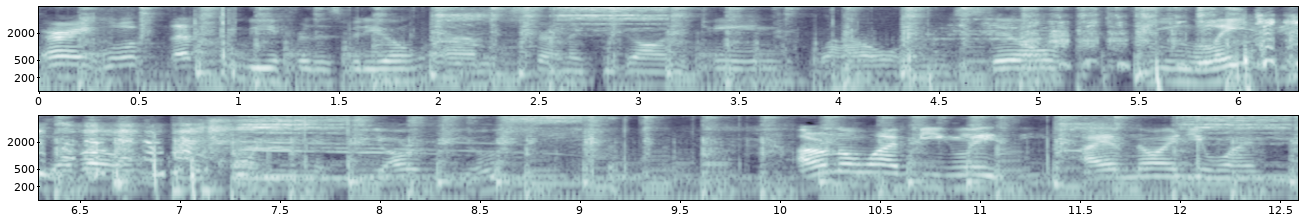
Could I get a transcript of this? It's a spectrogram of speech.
Alright, well, that's gonna be it for this video. I'm just trying to keep you all entertained while I'm still being lazy about recording VR videos. I don't know why I'm being lazy. I have no idea why I'm being lazy.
